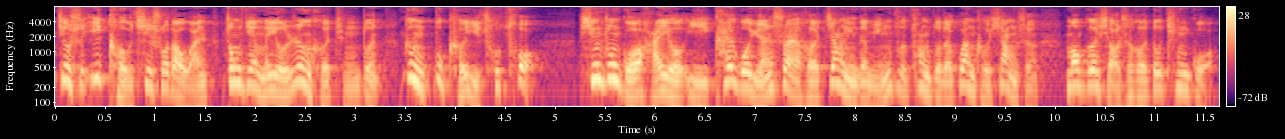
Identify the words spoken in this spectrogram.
就是一口气说到完，中间没有任何停顿，更不可以出错。新中国还有以开国元帅和将领的名字创作的贯口相声，猫哥小时候都听过。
